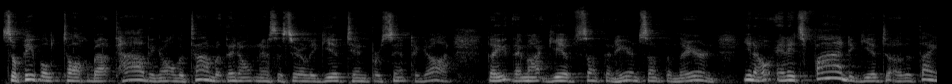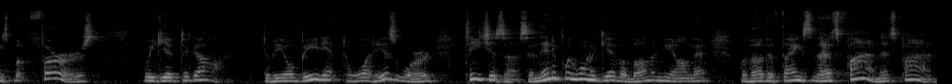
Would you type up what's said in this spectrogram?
So people talk about tithing all the time, but they don't necessarily give 10% to God. They, they might give something here and something there, and you know, and it's fine to give to other things, but first we give to God to be obedient to what His Word teaches us. And then if we want to give above and beyond that with other things, that's fine. That's fine.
